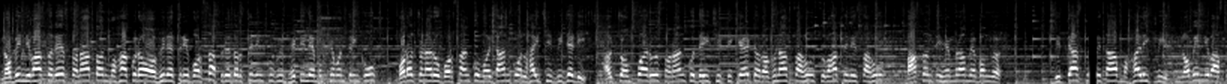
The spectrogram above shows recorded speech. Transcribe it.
नवीन निवास में सनातन महाकूड़ अभिनेत्री वर्षा प्रियदर्शिनी को भी भेटिले मुख्यमंत्री को बड़चणारू वर्षा को मैदान को ओह्लाई विजेडी आ चंपुआरू सना को टिकेट रघुनाथ साहू सुभाषिनी साहू बासंती हेम्रम और विद्यास्मिता महालिक भी नवीन निवास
